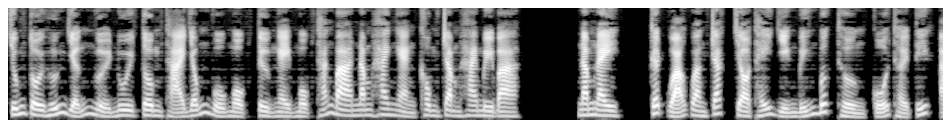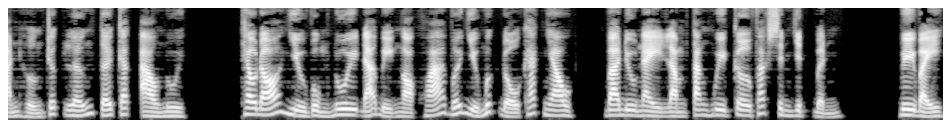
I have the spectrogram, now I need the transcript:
chúng tôi hướng dẫn người nuôi tôm thả giống vụ 1 từ ngày 1 tháng 3 năm 2023. Năm nay, kết quả quan trắc cho thấy diễn biến bất thường của thời tiết ảnh hưởng rất lớn tới các ao nuôi. Theo đó, nhiều vùng nuôi đã bị ngọt hóa với nhiều mức độ khác nhau, và điều này làm tăng nguy cơ phát sinh dịch bệnh. Vì vậy,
